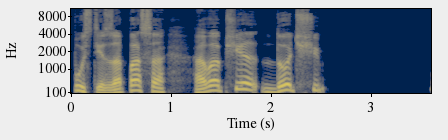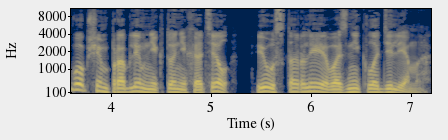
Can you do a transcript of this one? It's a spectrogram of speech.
пусть из запаса, а вообще дочь... В общем, проблем никто не хотел, и у Старлея возникла дилемма.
